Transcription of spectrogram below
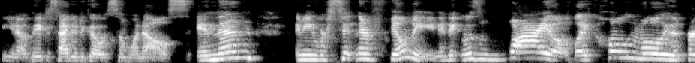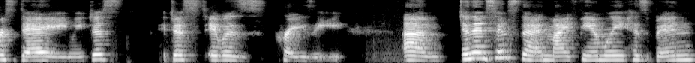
you know they decided to go with someone else. And then i mean we're sitting there filming and it was wild. Like holy moly the first day i mean just it just it was crazy. Um and then since then my family has been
